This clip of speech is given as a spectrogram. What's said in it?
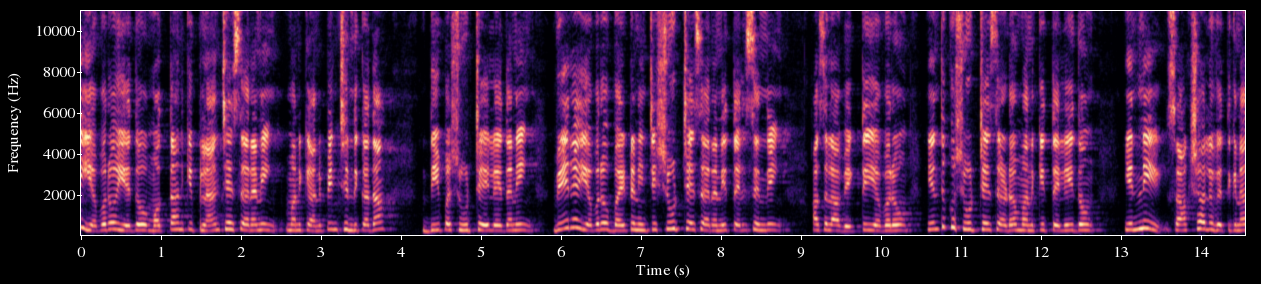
ఎవరో ఏదో మొత్తానికి ప్లాన్ చేశారని మనకి అనిపించింది కదా. దీప షూట్ చేయలేదని వేరే ఎవరో బయట నుంచి షూట్ చేశారని తెలిసింది. అసలు ఆ వ్యక్తి ఎవరో? ఎందుకు షూట్ చేశాడో మనకి తెలియదు ఎన్ని సాక్ష్యాలు వెతికినా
